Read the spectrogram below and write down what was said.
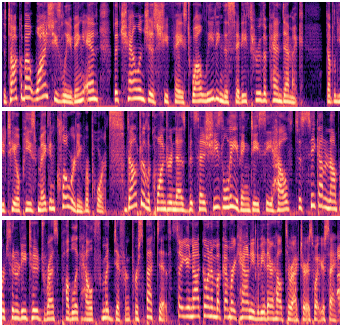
to talk about why she's leaving and the challenges she faced while leading the city through the pandemic. WTOP's Megan Cloherty reports. Dr. LaQuandra Nesbitt says she's leaving DC Health to seek out an opportunity to address public health from a different perspective. So you're not going to Montgomery County to be their health director, is what you're saying? Uh,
